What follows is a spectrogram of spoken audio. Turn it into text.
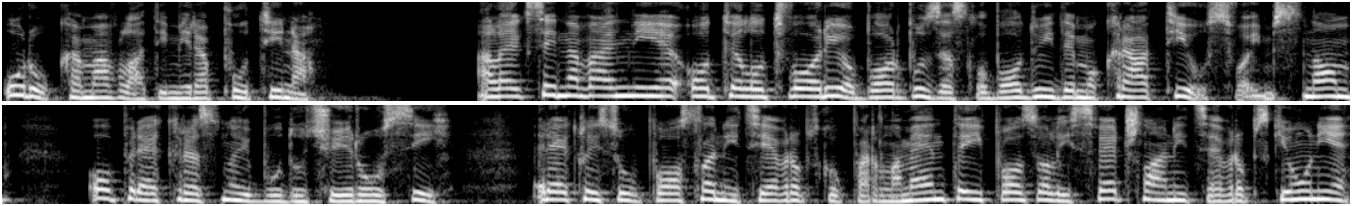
u rukama Vladimira Putina. Aleksej Navalni je otelotvorio borbu za slobodu i demokratiju svojim snom, o prekrasnoj budućoj Rusiji. Rekli su poslanici Evropskog parlamenta i pozvali sve članice Evropske unije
